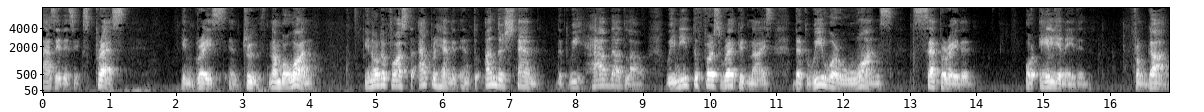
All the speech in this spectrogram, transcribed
as it is expressed in grace and truth. Number one, in order for us to apprehend it and to understand that we have that love, we need to first recognize that we were once separated or alienated from God.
